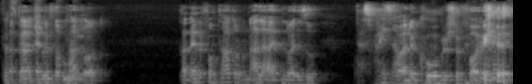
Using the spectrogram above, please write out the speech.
Das und dann Ende vom cool. Tatort. Dann Ende vom Tatort und alle alten Leute so, das war jetzt aber eine komische Folge.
